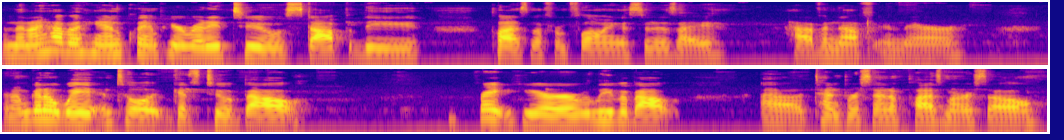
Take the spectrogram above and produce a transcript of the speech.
And then I have a hand clamp here ready to stop the plasma from flowing as soon as I have enough in there. And I'm going to wait until it gets to about right here, leave about 10% uh, of plasma or so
